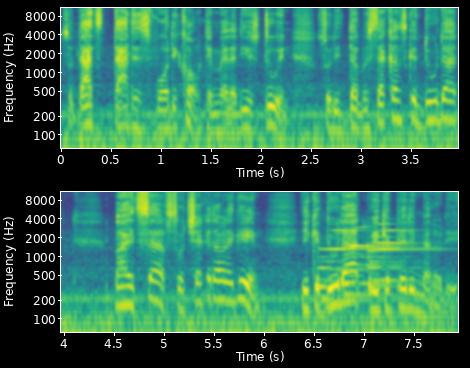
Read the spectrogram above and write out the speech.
So that's that is what the counter melody is doing. So the double seconds can do that by itself. So check it out again. You can do that or you can play the melody.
